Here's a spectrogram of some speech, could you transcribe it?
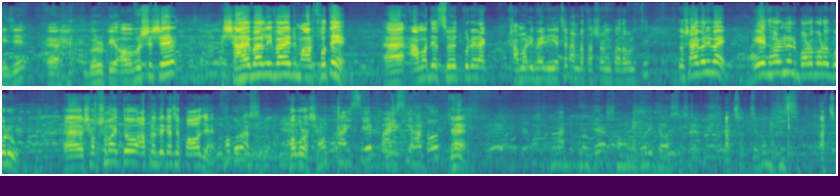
এই যে গরুটি অবশেষে সাহেব আলী ভাইয়ের মারফতে আমাদের সৈয়দপুরের এক খামারি ভাই নিয়েছেন আমরা তার সঙ্গে কথা বলছি। তো সাহেব আলী ভাই এই ধরনের বড় বড় গরু সব সবসময় তো আপনাদের কাছে পাওয়া যায়? খবর আসে। খবর আসে। হ্যাঁ। ওটা সংগ্রহ করে দেওয়ার চেষ্টা আচ্ছা আচ্ছা। এবং দিছি। আচ্ছা।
